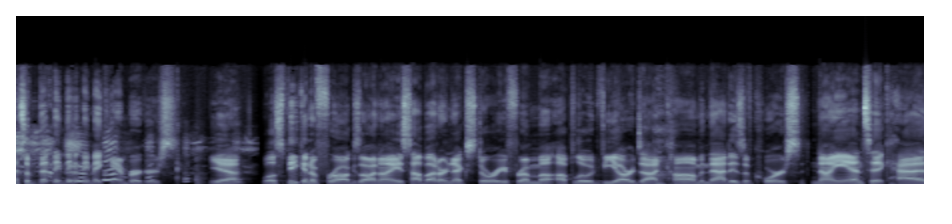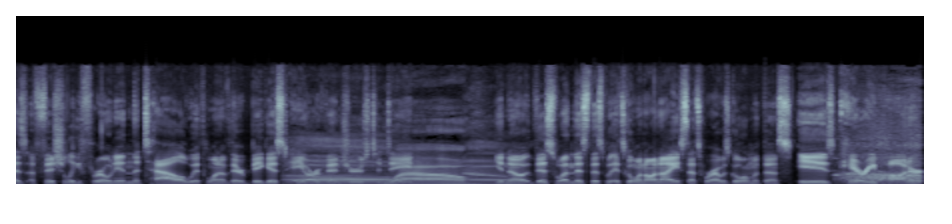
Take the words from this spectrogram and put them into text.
That's a they, they, they make hamburgers. Yeah. Well, speaking of frogs on ice, how about our next story from uh, uploadvr.com? And that is, of course, Niantic has officially thrown in the towel with one of their biggest AR ventures to date. Wow. You know, this one, this this it's going on ice. That's where I was going with this. Is Harry Potter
